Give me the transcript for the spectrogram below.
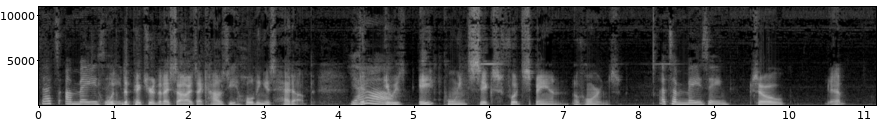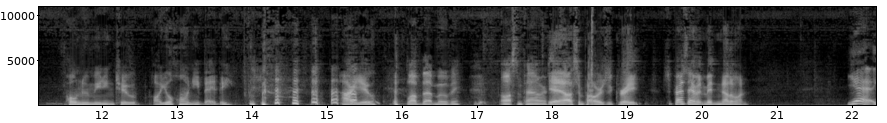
That's amazing. What, the picture that I saw, I was like, how's he holding his head up? It- Yeah. It, was 8.6 foot span of horns. That's amazing. So, yep. Whole new meaning to, are you horny, baby? Are you? Love that movie. Austin Powers. Yeah, Austin Powers is great. Surprised they haven't made another one. Yeah,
